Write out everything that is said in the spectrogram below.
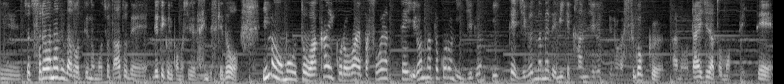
えー、ちょっとそれはなぜだろうっていうのもちょっと後で出てくるかもしれないんですけど今思うと若い頃はやっぱそうやっていろんなところに自分行って自分の目で見て感じるっていうのがすごくあの大事だと思っていて。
